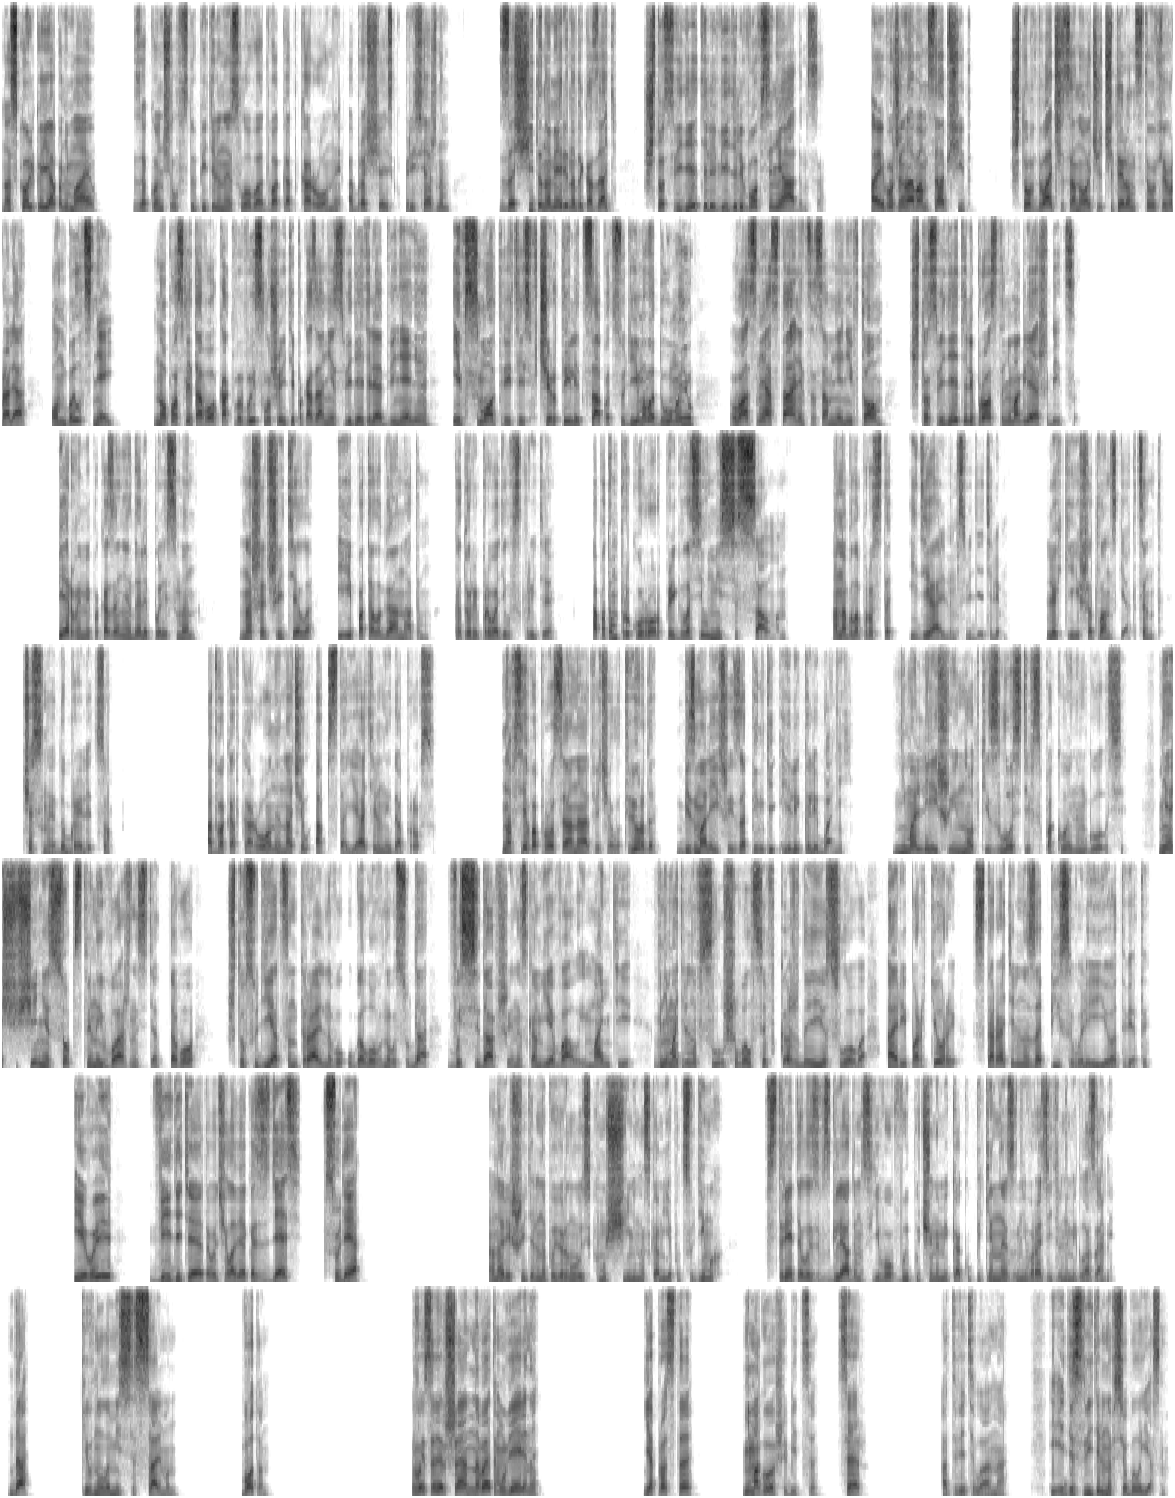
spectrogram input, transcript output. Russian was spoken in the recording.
Насколько я понимаю, закончил вступительное слово адвокат короны, обращаясь к присяжным, защита намерена доказать, что свидетели видели вовсе не Адамса, а его жена вам сообщит, что в 2 часа ночи 14 февраля он был с ней. Но после того, как вы выслушаете показания свидетеля обвинения и всмотритесь в черты лица подсудимого, думаю, у вас не останется сомнений в том, что свидетели просто не могли ошибиться. Первыми показания дали полисмен, нашедший тело, и патологоанатом, который проводил вскрытие, а потом прокурор пригласил миссис Салман. Она была просто идеальным свидетелем. Легкий шотландский акцент, честное доброе лицо. Адвокат короны начал обстоятельный допрос. На все вопросы она отвечала твердо, без малейшей запинки или колебаний. Ни малейшей нотки злости в спокойном голосе, ни ощущения собственной важности от того, что судья Центрального уголовного суда, восседавший на скамье валой мантии, внимательно вслушивался в каждое ее слово, а репортеры старательно записывали ее ответы. «И вы видите этого человека здесь, в суде?» Она решительно повернулась к мужчине на скамье подсудимых, встретилась взглядом с его выпученными, как у пекинеза, невыразительными глазами. «Да», — кивнула миссис Сальмон. «Вот он». «Вы совершенно в этом уверены?» «Я просто не могу ошибиться, сэр», — ответила она. И действительно все было ясно.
